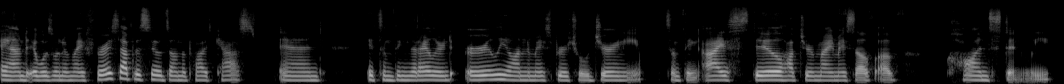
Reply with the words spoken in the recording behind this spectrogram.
And it was one of my first episodes on the podcast. And it's something that I learned early on in my spiritual journey. It's something I still have to remind myself of constantly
